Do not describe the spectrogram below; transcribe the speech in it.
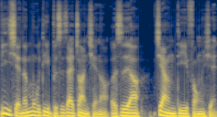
避险的目的不是在赚钱哦，而是要降低风险。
